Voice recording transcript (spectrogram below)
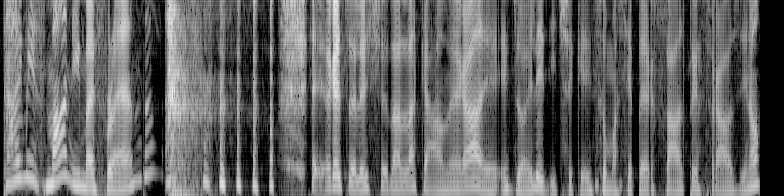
Time is money, my friend. Rachel esce dalla camera e, e Joy le dice che insomma si è persa altre frasi, no?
